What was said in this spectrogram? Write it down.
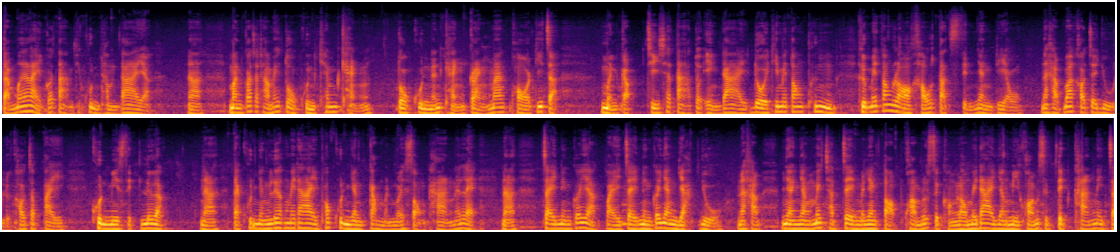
แต่เมื่อไหร่ก็ตามที่คุณทำได้อะนะมันก็จะทำให้ตัวคุณเข้มแข็ง ตัวคุณนั้นแข็งแกร่งมากพอที่จะเหมือนกับชี้ชะตาตัวเองได้ โดยที่ไม่ต้องพึ่ง คือไม่ต้องรอเขาตัดสินอย่างเดียวนะครับ ว่าเขาจะอยู่หรือเขาจะไป คุณมีสิทธิ์เลือกนะ แต่คุณยังเลือกไม่ได้ เพราะคุณยังกำมันไว้สองทางนั่นแหละนะใจหนึ่งก็อยากไปใจหนึ่งก็ยังอยากอยู่นะครับยังยังไม่ชัดเจนมันยังตอบความรู้สึกของเราไม่ได้ ยังมีความรู้สึกติดค้างในใจ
